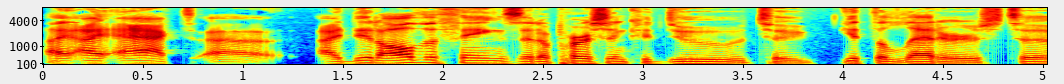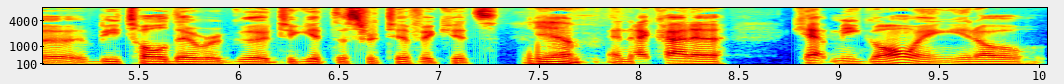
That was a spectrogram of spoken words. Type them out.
I, I act. I did all the things that a person could do to get the letters, to be told they were good, to get the certificates. Yep. And that kind of kept me going. You know,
